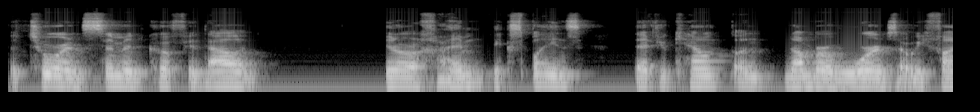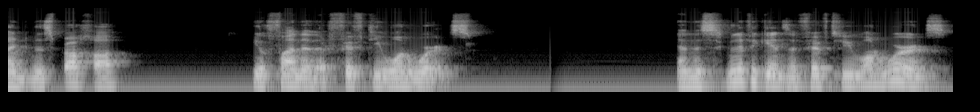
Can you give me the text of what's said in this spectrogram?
the Tur and Simon Kuf Yadalid in Orach Chaim explains that if you count the number of words that we find in this bracha, you'll find that there are 51 words. And the significance of 51 words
